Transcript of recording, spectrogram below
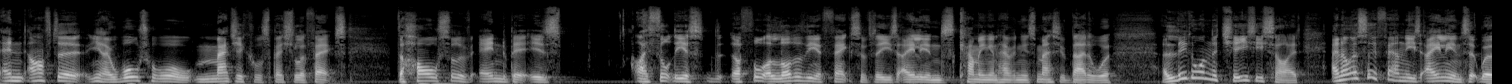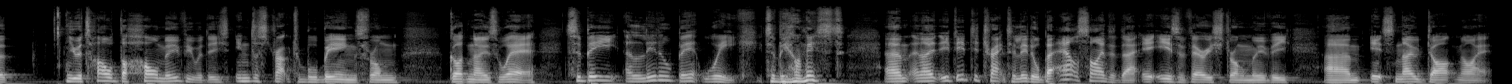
and after you know wall to wall magical special effects, the whole sort of end bit is. I thought the I thought a lot of the effects of these aliens coming and having this massive battle were a little on the cheesy side, and I also found these aliens that were you were told the whole movie with these indestructible beings from God knows where to be a little bit weak, to be honest. Um, and I, it did detract a little, but outside of that, it is a very strong movie. Um, it's no Dark Knight.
